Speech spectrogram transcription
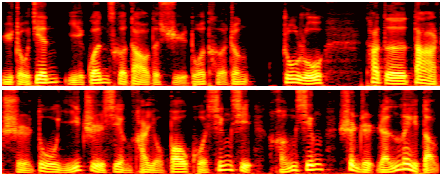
宇宙间已观测到的许多特征，诸如它的大尺度一致性，还有包括星系、恒星甚至人类等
